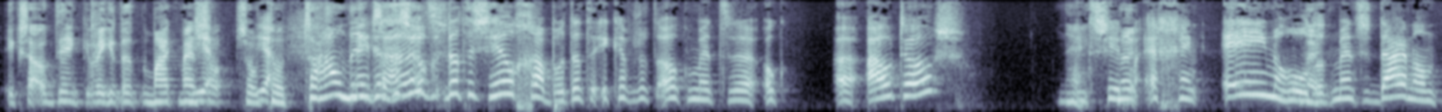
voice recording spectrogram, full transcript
Ik zou ook denken, weet je, dat maakt mij Ja, zo, zo ja. totaal niks Nee, dat uit. is, ook, dat is heel grappig. Dat, ik heb dat ook met eh, ook, eh, auto's. Nee. Interesseert Nee. me echt geen één hol. Nee. Dat mensen daar dan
